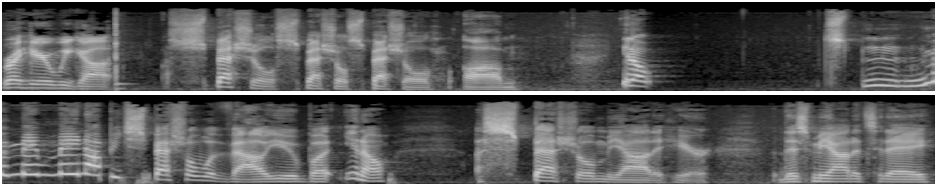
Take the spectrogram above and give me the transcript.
right here we got a special, special, special, um, you know, may, may not be special with value, but you know, a special Miata here. This Miata today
